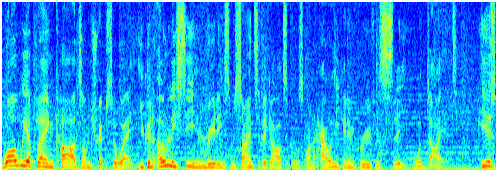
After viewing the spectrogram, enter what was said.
While we are playing cards on trips away, you can only see him reading some scientific articles on how he can improve his sleep or diet. He is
